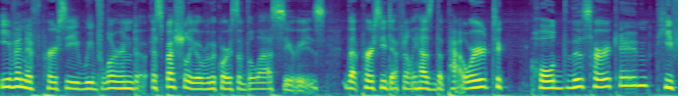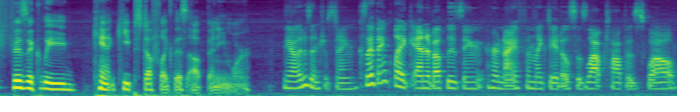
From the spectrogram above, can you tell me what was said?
even if Percy, we've learned, especially over the course of the last series, that Percy definitely has the power to hold this hurricane, he physically can't keep stuff like this up anymore. Yeah, that is interesting. Because I think, like, Annabeth losing her knife and, like, Daedalus' laptop as well.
